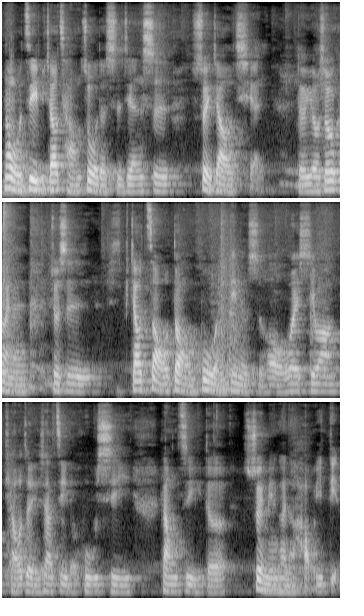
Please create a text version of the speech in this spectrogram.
那我自己比较常做的时间是睡觉前，对，有时候可能就是比较躁动、不稳定的时候，我会希望调整一下自己的呼吸，让自己的睡眠可能好一点。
